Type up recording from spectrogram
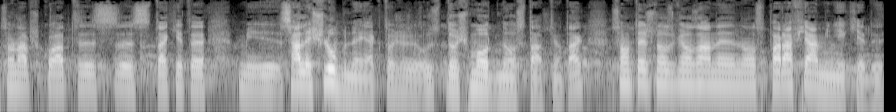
są na przykład z, z takie te sale ślubne, jak to dość modne ostatnio, tak? Są też no, związane no, z parafiami niekiedy,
